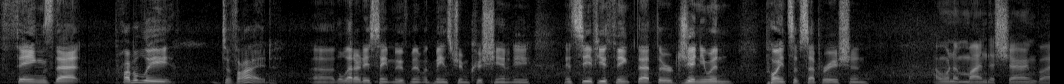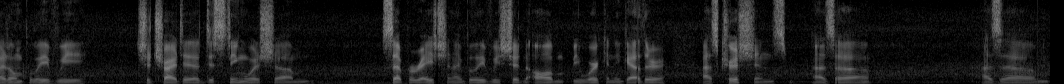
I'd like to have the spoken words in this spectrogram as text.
things that probably divide uh, the Latter day Saint movement with mainstream Christianity and see if you think that they're genuine points of separation I wouldn't mind the sharing, but I don't believe we should try to distinguish um, separation. I believe we should all be working together as Christians, as a as a um,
